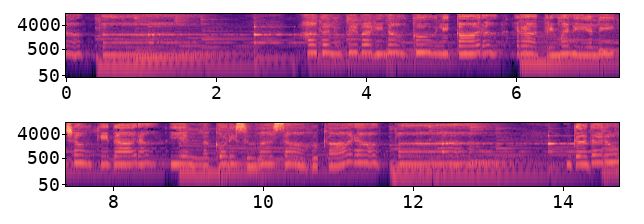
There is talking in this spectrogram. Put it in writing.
ಹಗಲು ಬೆವರಿನ ಕೂಲಿಕಾರ, ರಾತ್ರಿ ಮನೆಯಲ್ಲಿ ಚೌಕಿದಾರ, ಎಲ್ಲ ಕೊಡಿಸುವ ಸಾಹುಕಾರ ಗದರೋ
